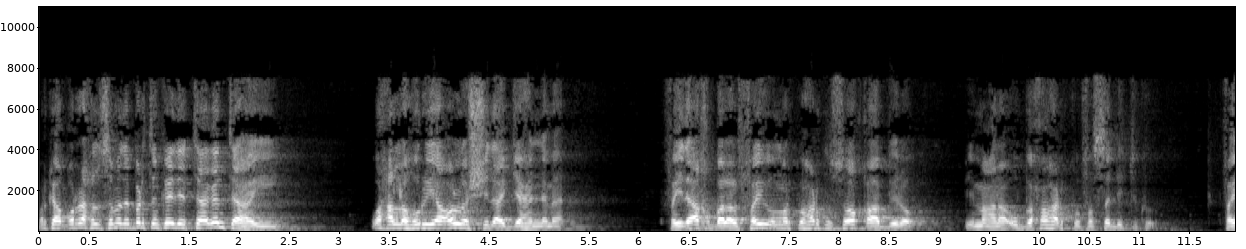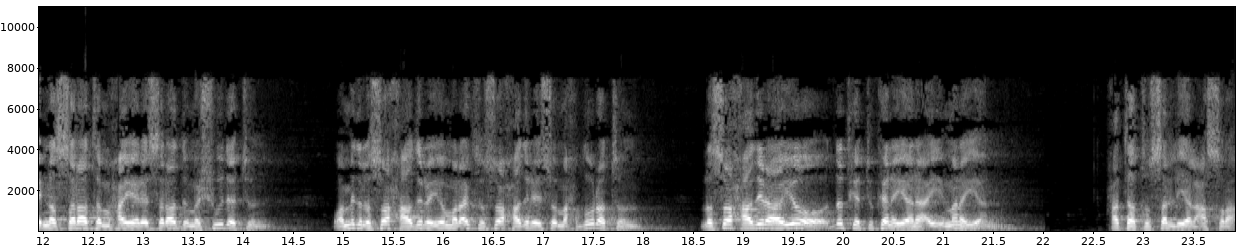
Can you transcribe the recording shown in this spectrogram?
Markaa qorraxdu samada bartankeedae taagan tahay waxaa la huriyaa oo la shidaa jahannama. Fa idaa aqbala alfayu markuu harhku soo qaabilo bimacnaa u baxo harhku fasalli tuko. Fa ina asalaata maxaa yeelay salaaddu mashhuudatun waa mid la soo xaadirayo malaa'igtu soo xaadirayso maxduuratun. Lasoo xaadiraayo dadka tukanayaana ay imanayaan xataa tusalliya alcasra.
